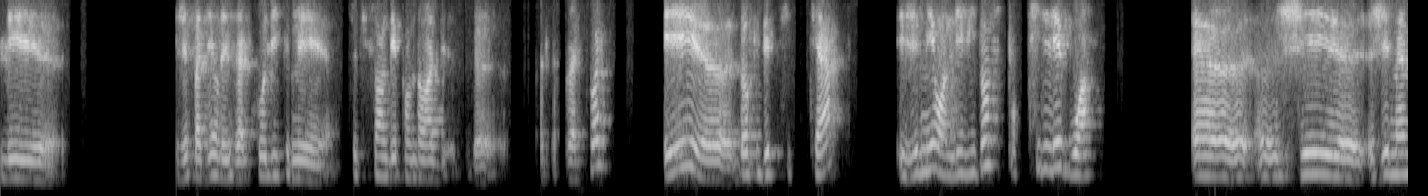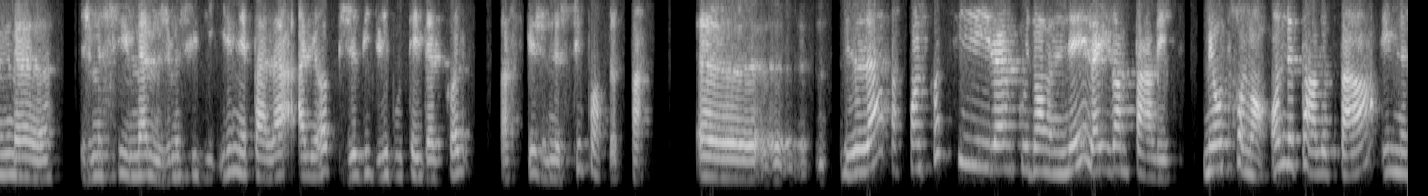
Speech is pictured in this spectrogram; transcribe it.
les. je vais pas dire les alcooliques, mais ceux qui sont dépendants de, l'alcool. Et donc des petites cartes. Et j'ai mis en évidence pour qu'ils les voient. j'ai même. je me suis même, je me suis dit, il n'est pas là, allez hop, je vide les bouteilles d'alcool parce que je ne supporte pas euh, là, par contre, quand il a un coup dans le nez, là, il va me parler. Mais autrement, on ne parle pas, il ne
